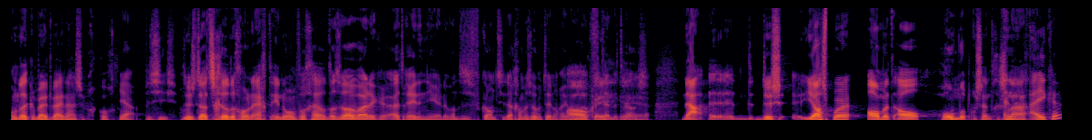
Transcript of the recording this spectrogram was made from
Omdat ik hem bij het wijnhuis heb gekocht. Ja, precies. Dus dat scheelde gewoon echt enorm veel geld. Dat was wel waar ik uit redeneerde, want het is vakantie. Daar gaan we zo meteen nog even Ah, over vertellen ja, trouwens. ja. Nou, eh, dus Jasper, al met al 100% En geslaagd. Eiken?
